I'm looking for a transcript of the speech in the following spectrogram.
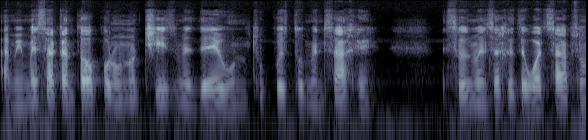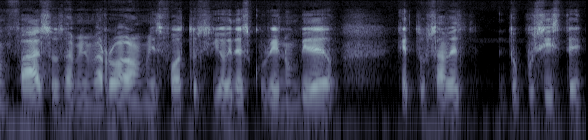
A mí me sacan todo por unos chismes de un supuesto mensaje. Esos mensajes de WhatsApp son falsos. A mí me robaron mis fotos y hoy descubrí en un video que tú sabes, tú pusiste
